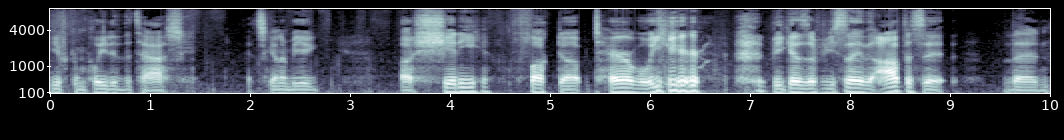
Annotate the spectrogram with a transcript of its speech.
you've completed the task. It's going to be a shitty, fucked up, terrible year because if you say the opposite, then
